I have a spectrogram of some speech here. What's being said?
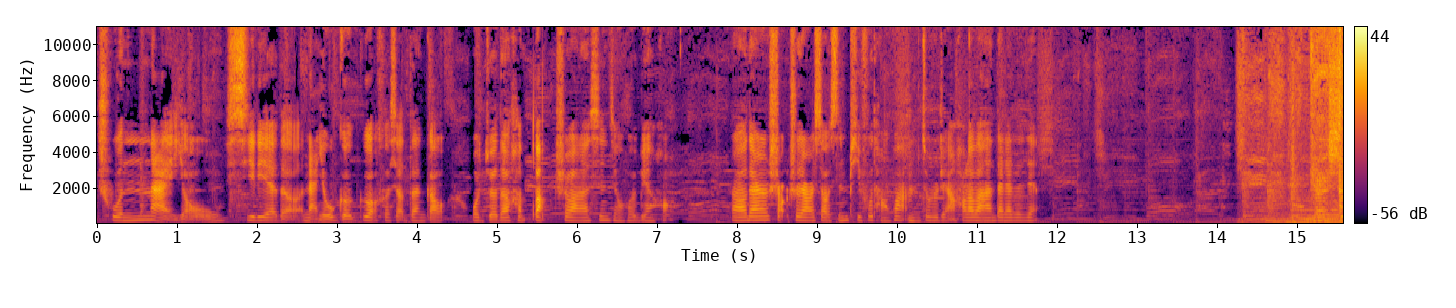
纯奶油系列的奶油格格和小蛋糕，我觉得很棒，吃完了心情会变好。然后但是少吃点，小心皮肤糖化。嗯，就是这样。好了，晚安，大家再见。不开心，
